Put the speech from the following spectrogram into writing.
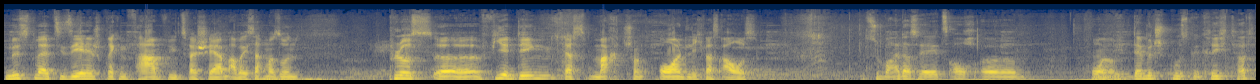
müssten wir jetzt die Seelen entsprechend farmen für die zwei Scherben, aber ich sag mal so ein plus äh, vier Ding, das macht schon ordentlich was aus. Zumal das ja jetzt auch ähm, vorhin Ja. den Damage Boost gekriegt hat.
